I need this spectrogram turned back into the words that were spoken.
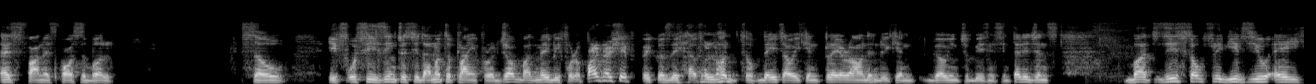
as fun as possible. So if Ufi is interested, I'm not applying for a job, but maybe for a partnership because they have a lot of data we can play around and we can go into business intelligence. But this hopefully gives you a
